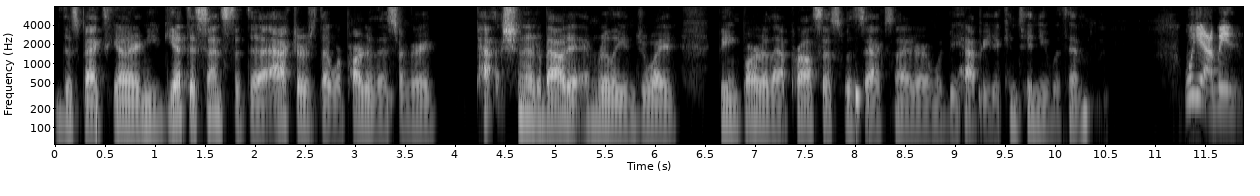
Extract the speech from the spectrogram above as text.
this back together. And you get the sense that the actors that were part of this are very passionate about it and really enjoyed being part of that process with Zack Snyder and would be happy to continue with him. Well, yeah, I mean,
